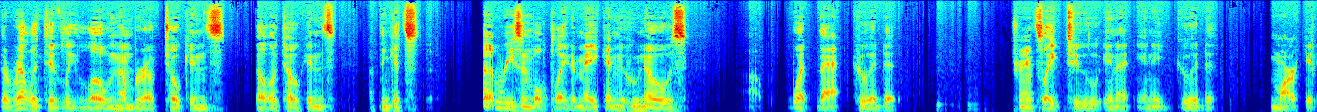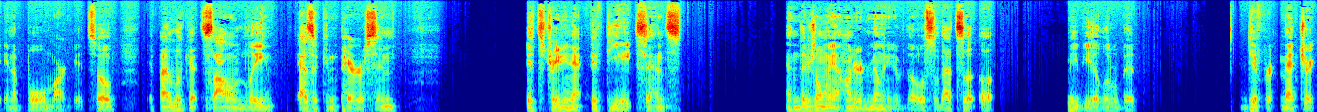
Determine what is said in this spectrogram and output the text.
the relatively low number of tokens, Velo tokens, I think it's a reasonable play to make. And who knows uh, what that could translate to in a in a good market, in a bull market. So if I look at solidly as a comparison, it's trading at 58 cents. And there's only 100 million of those. So that's a, a maybe a little bit different metric.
